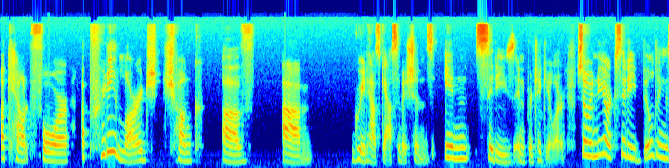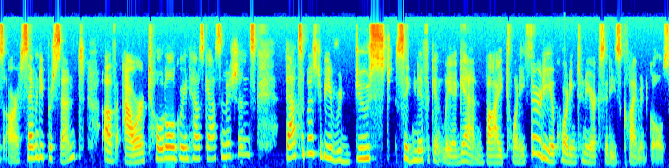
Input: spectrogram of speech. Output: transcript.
account for a pretty large chunk of um, greenhouse gas emissions in cities in particular. So in New York City, buildings are 70% of our total greenhouse gas emissions. That's supposed to be reduced significantly again by 2030, according to New York City's climate goals.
